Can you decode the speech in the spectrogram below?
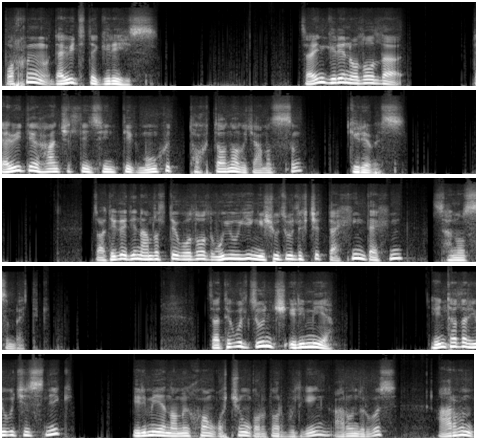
Бурхан Давидтай гэрээ хийсэн. За энэ гэрээ нь бол Давидын хаанчлалын сэнтийг мөнхөд тогтооно гэж амласан гэрээ байсан. За тэгээд энэ амлалтыг бол үе үеийн иш үзүүлэгчид дахин дахин сануулсан байдаг. За тэгвэл зүнж Иремья энэ талаар юу гэж хэлснийг Ирмие номынхон 33 дугаар бүлгийн 14-өөс 15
